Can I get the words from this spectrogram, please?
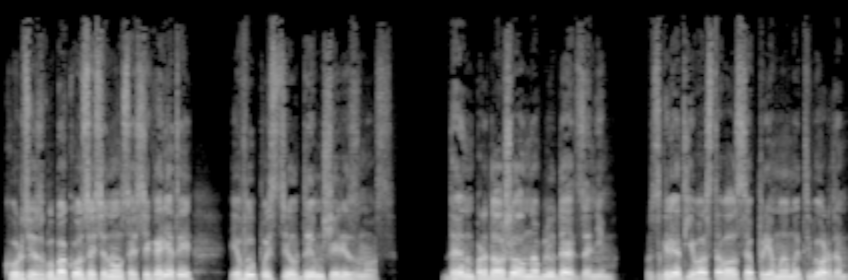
Куртис глубоко затянулся сигаретой и выпустил дым через нос. Дэн продолжал наблюдать за ним. Взгляд его оставался прямым и твердым,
